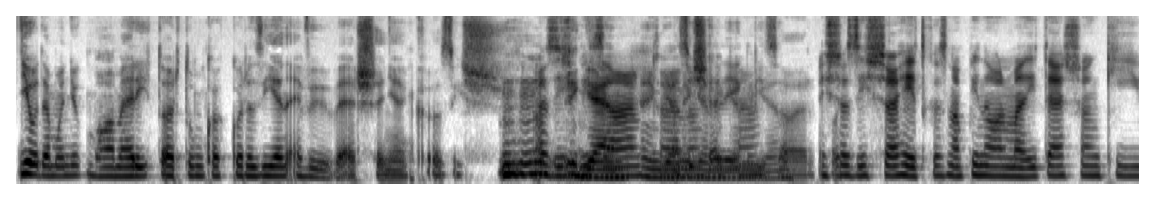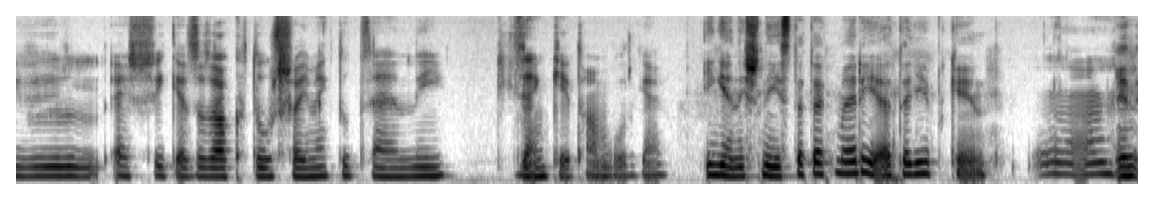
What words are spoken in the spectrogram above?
Jó, de mondjuk ma, ha már itt tartunk, akkor az ilyen evőversenyek, az is, uh-huh, az is igen, bizarr. Igen, az igen, is elég igen. bizarr. És az is a hétköznapi normalitáson kívül esik ez az aktus, hogy meg tudsz enni 12 hamburger. Igen, és néztetek már ilyet egyébként? Nem. Én,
